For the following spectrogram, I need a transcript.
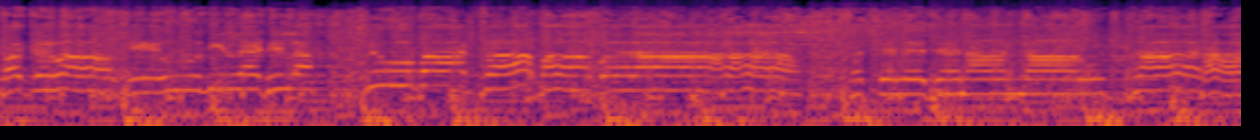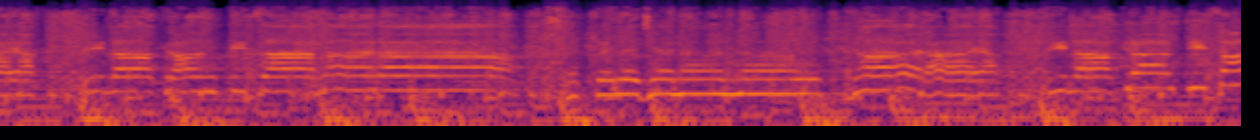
भगवा घेऊन लढला सकल जनांना उद्धाराया दिला क्रांतीचा नारा. सकल जनांना उद्धाराया दिला क्रांतीचा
